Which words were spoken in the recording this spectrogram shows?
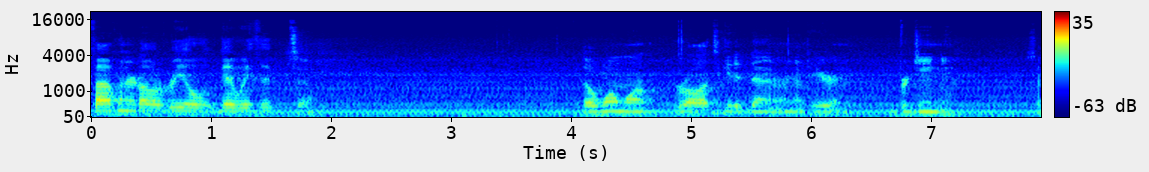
$500 reel go with it. So the Walmart rods get it done around here in Virginia. So,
